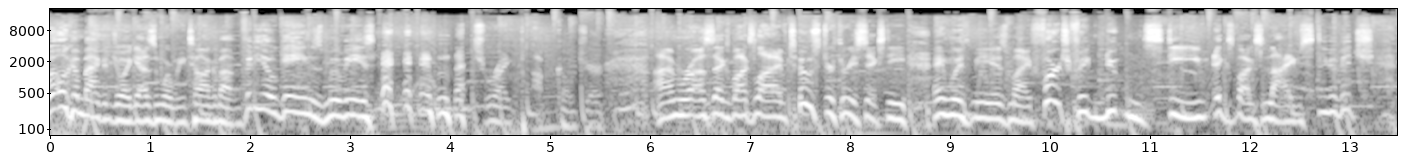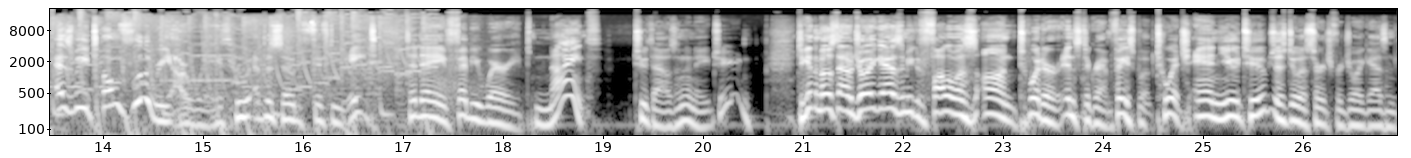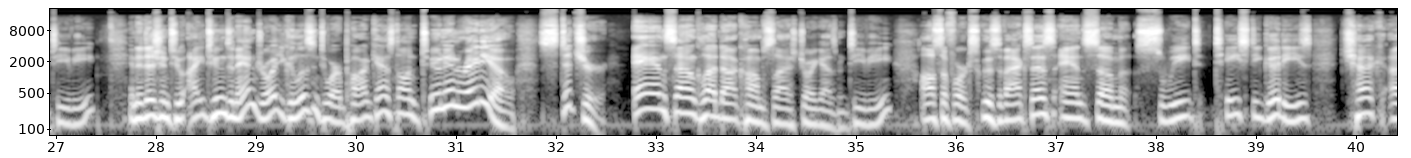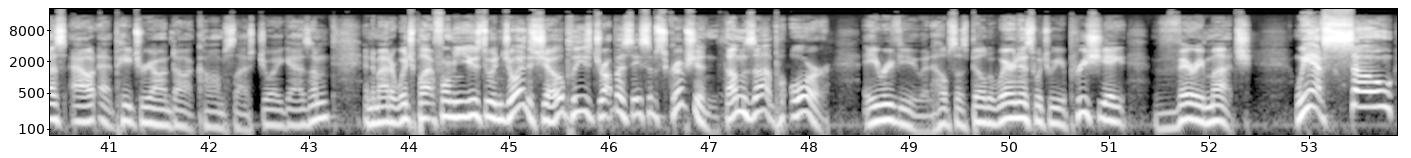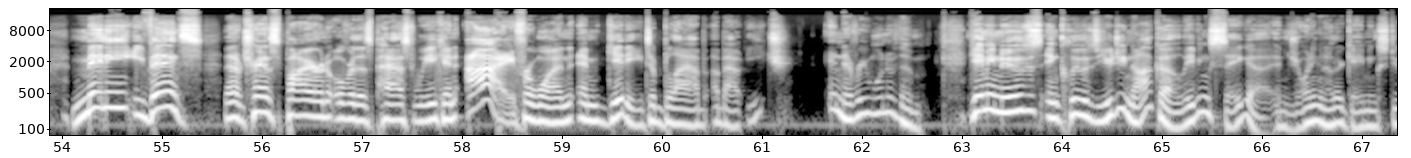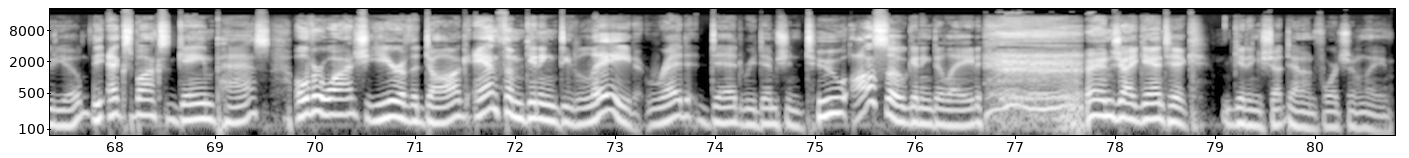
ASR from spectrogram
Welcome back to Joygasm, where we talk about video games, movies, and that's right, pop culture. I'm Ross Xbox Live Toaster 360, and with me is my Fortfig Newton Steve Xbox Live Stevevich as we tomfoolery our way through episode 58 today, February 9th. 2018. To get the most out of Joygasm, you can follow us on Twitter, Instagram, Facebook, Twitch, and YouTube. Just do a search for Joygasm TV. In addition to iTunes and Android, you can listen to our podcast on TuneIn Radio, Stitcher, and soundcloud.com slash joygasmtv. Also for exclusive access and some sweet, tasty goodies, check us out at patreon.com slash joygasm. And no matter which platform you use to enjoy the show, please drop us a subscription, thumbs up, or a review. It helps us build awareness, which we appreciate very much. We have so many events that have transpired over this past week, and I, for one, am giddy to blab about each and every one of them. Gaming news includes Yuji Naka leaving Sega and joining another gaming studio, the Xbox Game Pass, Overwatch Year of the Dog, Anthem getting delayed, Red Dead Redemption 2 also getting delayed, and Gigantic getting shut down, unfortunately.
